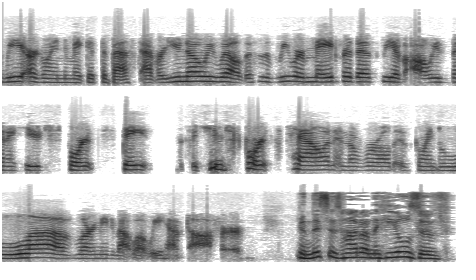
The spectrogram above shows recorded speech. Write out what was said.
we are going to make it the best ever. You know we will. This is we were made for this. We have always been a huge sports state. It's a huge sports town and the world is going to love learning about what we have to offer. And this is hot on the heels of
